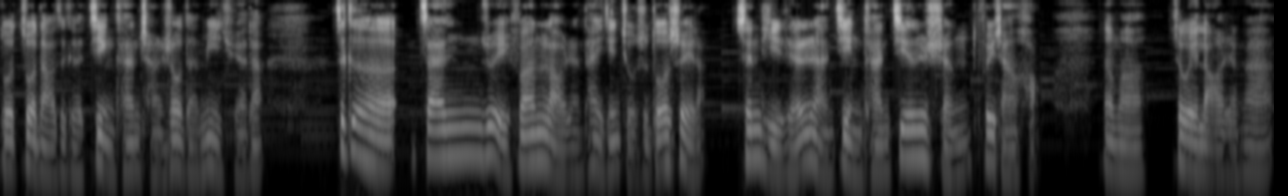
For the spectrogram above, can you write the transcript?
多做到这个健康长寿的秘诀的。这个张瑞芳老人他已经九十多岁了，身体仍然健康，精神非常好。那么。这位老人啊，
